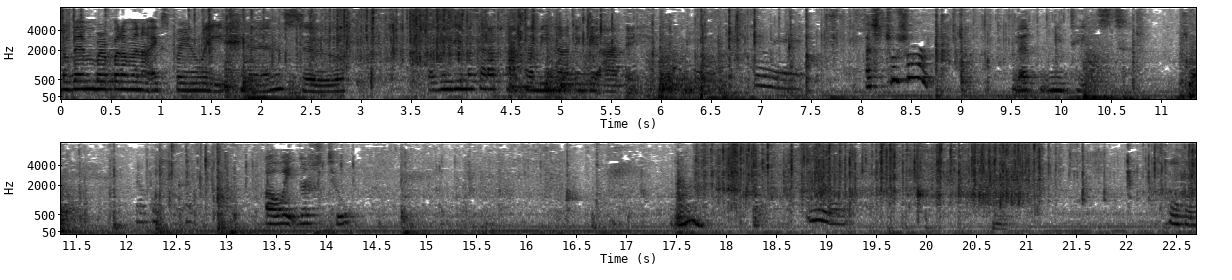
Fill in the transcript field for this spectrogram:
November pa naman ang expiration. So, pag hindi masarap, sasabihin natin kay ate. That's too short. Let me taste. Oh wait, there's two. Mm. Okay.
